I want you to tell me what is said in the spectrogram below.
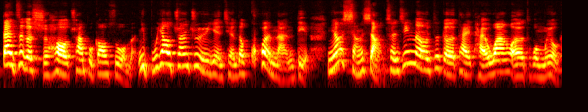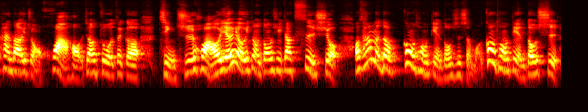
但这个时候，川普告诉我们，你不要专注于眼前的困难点，你要想想，曾经呢，这个在台湾，呃，我们有看到一种画哈，叫做这个锦织画哦，也有一种东西叫刺绣哦，他们的共同点都是什么？共同点都是。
